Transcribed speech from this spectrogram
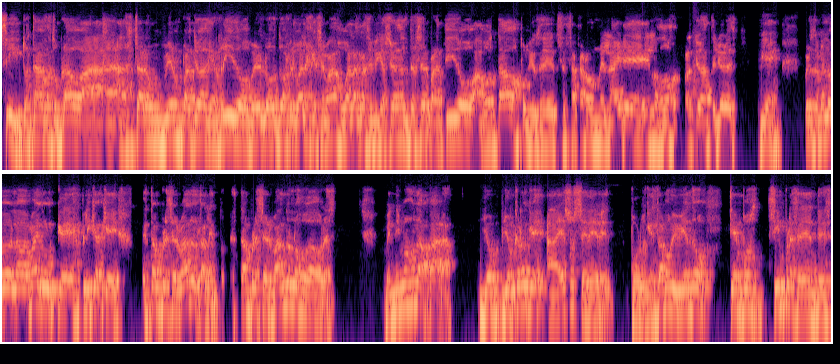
Sí, tú estás acostumbrado a, estar un, ver un partido aguerrido, ver los dos rivales que se van a jugar la clasificación en el tercer partido agotados porque se, se sacaron el aire en los dos partidos anteriores. Bien, pero también lo veo del lado de Michael que explica que están preservando el talento, están preservando los jugadores. Vendimos una para. Yo, yo creo que a eso se debe, porque estamos viviendo tiempos sin precedentes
